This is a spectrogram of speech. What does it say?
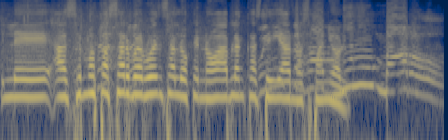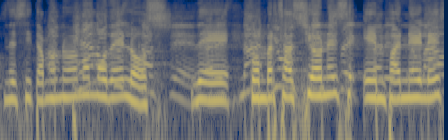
le hacemos pasar vergüenza a los que no hablan castellano, español. Necesitamos nuevos modelos de conversaciones en paneles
